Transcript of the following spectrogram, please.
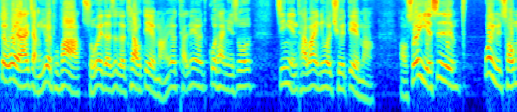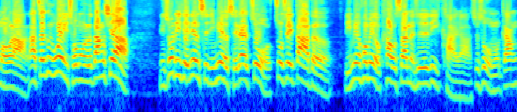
对未来来讲越不怕所谓的这个跳电嘛，因为台因为郭台铭说今年台湾一定会缺电嘛，好，所以也是未雨绸缪啦。那在这个未雨绸缪的当下。你说锂铁电池里面有谁在做？做最大的里面后面有靠山的，就是利凯啦，就是我们刚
